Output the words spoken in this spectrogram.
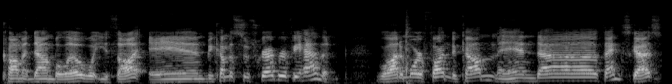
comment down below what you thought, and become a subscriber if you haven't. A lot of more fun to come, and uh, thanks, guys.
